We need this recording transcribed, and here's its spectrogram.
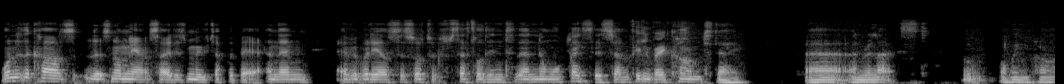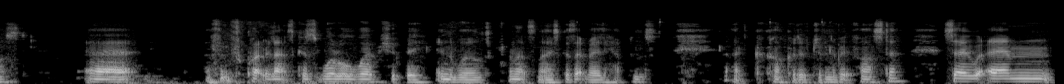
One of the cars that's normally outside has moved up a bit, and then everybody else has sort of settled into their normal places. So I'm feeling very calm today uh, and relaxed. Oh, bobbing past. Uh, I think quite relaxed because we're all where we should be in the world, and that's nice because that rarely happens. I could have driven a bit faster. So um,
